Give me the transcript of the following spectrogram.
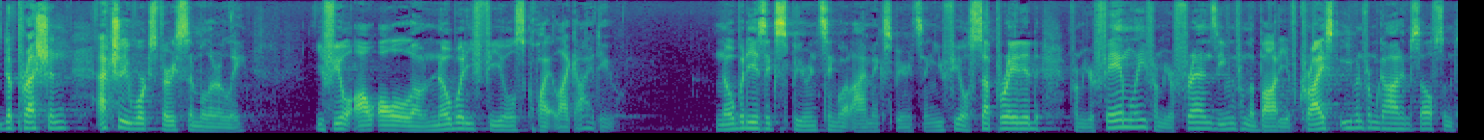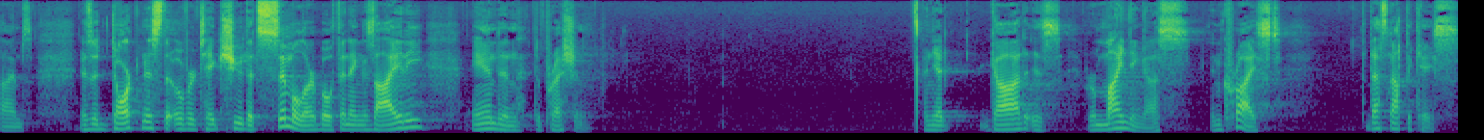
Depression actually works very similarly. You feel all, all alone. Nobody feels quite like I do. Nobody is experiencing what I'm experiencing. You feel separated from your family, from your friends, even from the body of Christ, even from God Himself sometimes. There's a darkness that overtakes you that's similar both in anxiety and in depression. And yet, God is reminding us in Christ that that's not the case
